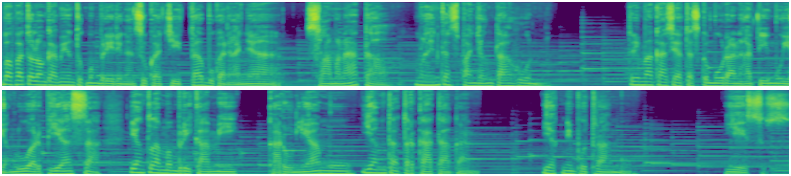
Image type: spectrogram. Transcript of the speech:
Bapak tolong kami untuk memberi dengan sukacita bukan hanya selama Natal, melainkan sepanjang tahun, Terima kasih atas kemurahan hatimu yang luar biasa yang telah memberi kami karuniamu yang tak terkatakan, yakni putramu, Yesus.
